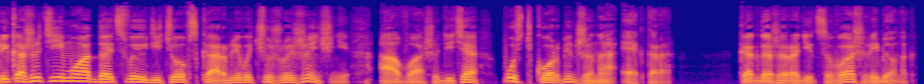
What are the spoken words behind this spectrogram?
Прикажите ему отдать свое дитё вскармливать чужой женщине, а ваше дитя пусть кормит жена Эктора. Когда же родится ваш ребенок,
